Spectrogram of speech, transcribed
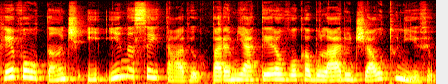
revoltante e inaceitável para me ater ao vocabulário de alto nível.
